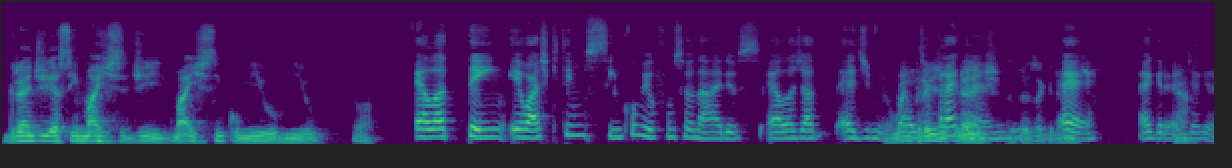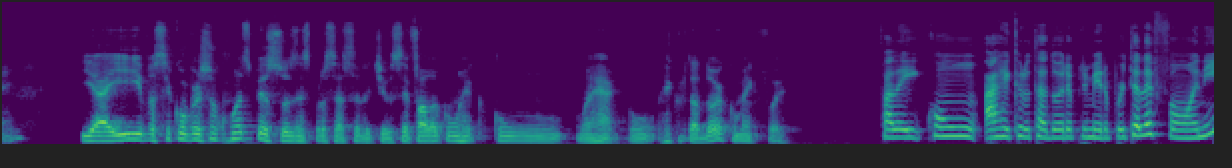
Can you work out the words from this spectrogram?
Grande, assim, mais de, mais de 5 mil, mil, sei lá. Ela tem, eu acho que tem uns 5 mil funcionários. Ela já é de então, média para grande. grande. Uma empresa grande. É, é grande, tá. é grande. E aí, você conversou com quantas pessoas nesse processo seletivo? Você falou com, com um recrutador? Como é que foi? Falei com a recrutadora primeiro por telefone,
